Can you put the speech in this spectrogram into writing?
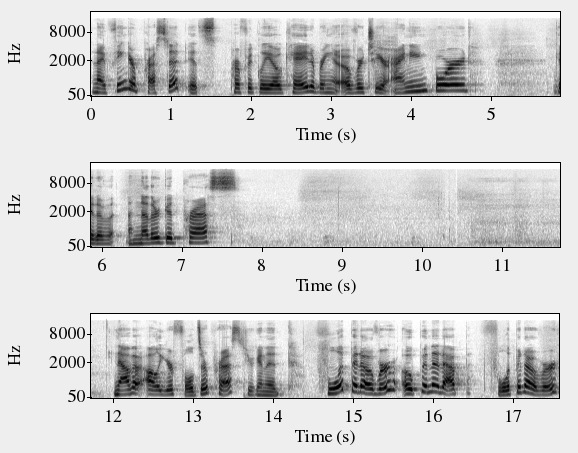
And I finger pressed it. It's perfectly okay to bring it over to your ironing board. Get a, another good press. Now that all your folds are pressed, you're gonna flip it over, open it up, flip it over,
